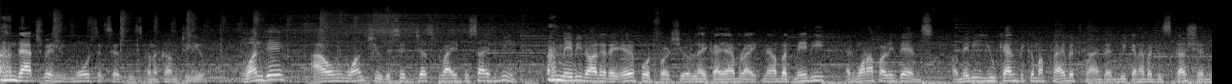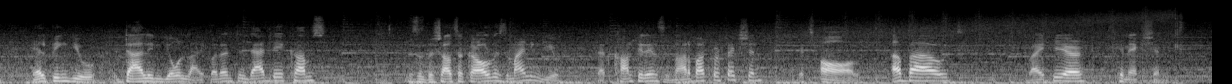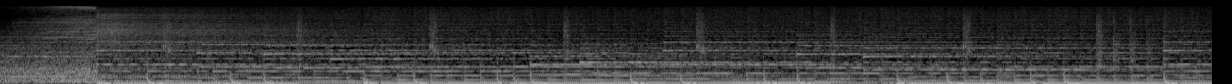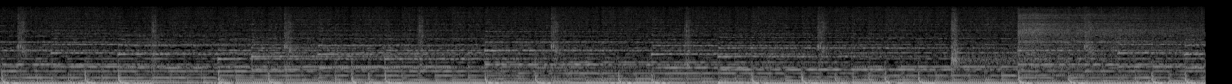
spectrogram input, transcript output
And that's when more success is going to come to you. One day, I want you to sit just right beside me. maybe not at an airport for sure, like I am right now, but maybe at one of our events. Or maybe you can become a private client and we can have a discussion helping you dial in your life. But until that day comes, this is Bishal Sarkar always reminding you that confidence is not about perfection, it's all about right here connection.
